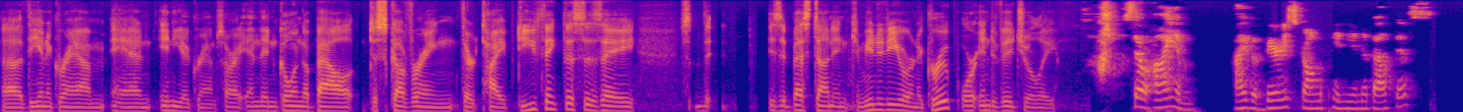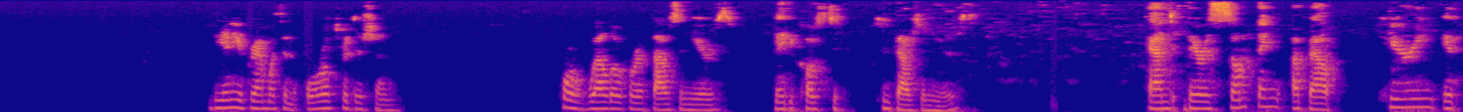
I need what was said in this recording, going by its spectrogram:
uh, the Enneagram and Enneagram, sorry, and then going about discovering their type? Do you think this is a is it best done in community or in a group or individually? So, I am I have a very strong opinion about this. The Enneagram was an oral tradition for well over a thousand years, maybe close to two thousand years. And there is something about hearing it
